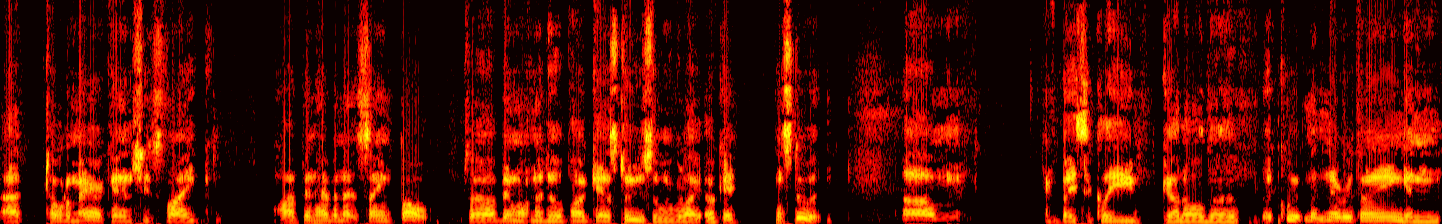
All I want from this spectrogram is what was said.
I told America, and she's like, well, I've been having that same thought, so I've been wanting to do a podcast too, so we were like, okay, let's do it. Um, basically got all the equipment and everything, and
